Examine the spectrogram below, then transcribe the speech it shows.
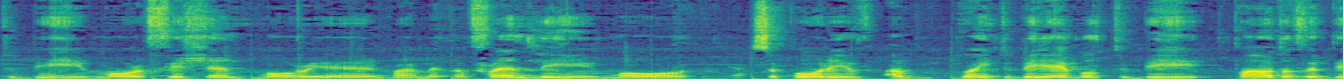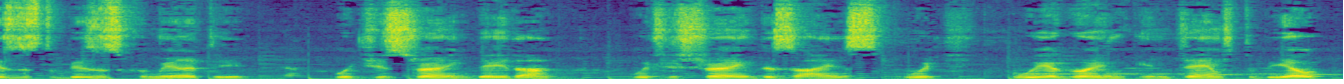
to be more efficient, more uh, environmental friendly, more supportive, are going to be able to be part of a business to business community which is sharing data, which is sharing designs, which we are going in James to be out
